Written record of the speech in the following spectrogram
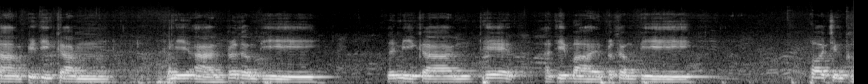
ตามพิธีกรรมมีอ่านพระคัมภีร์ และมีการเทศน์อธิบายพระคัมภีร์พ่อจึงข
